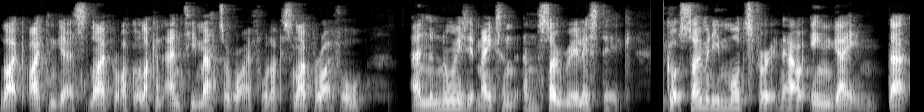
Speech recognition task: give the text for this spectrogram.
like I can get a sniper. I've got like an antimatter rifle, like a sniper rifle, and the noise it makes and, and so realistic. You've got so many mods for it now in game that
